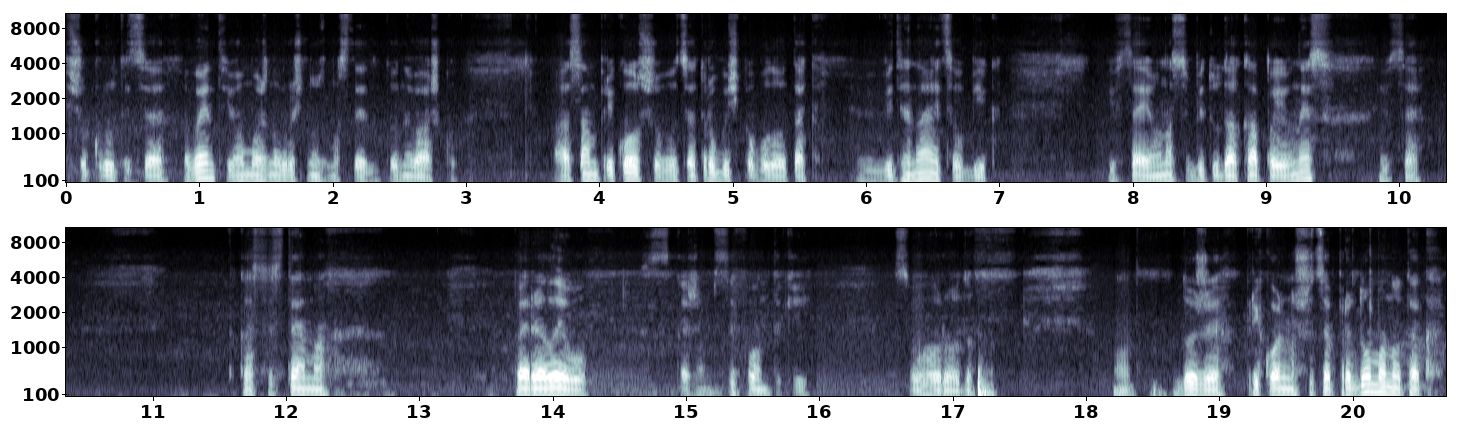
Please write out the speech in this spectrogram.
що крутиться винт, його можна вручну змастити, то не важко. А сам прикол, щоб оця трубочка була отак, відгинається в бік. І все, і вона собі туди капає вниз, і все. Така система переливу, скажімо, сифон такий свого роду. От. Дуже прикольно, що це придумано так.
